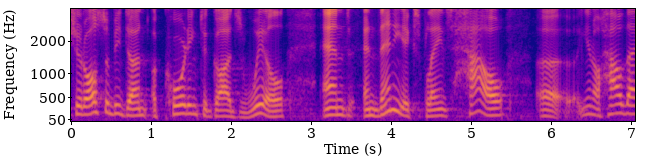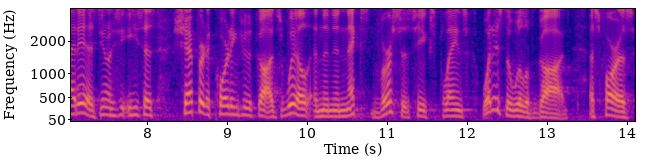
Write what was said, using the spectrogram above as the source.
should also be done according to God's will and, and then he explains how, uh, you know, how that is. You know, he, says, shepherd according to God's will, and then in the next verses he explains what is the will of God as far as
